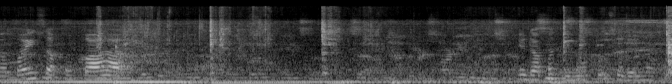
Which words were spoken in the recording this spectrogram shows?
Gamay sa kukaha. Eh, dapat iluto sa din ako.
